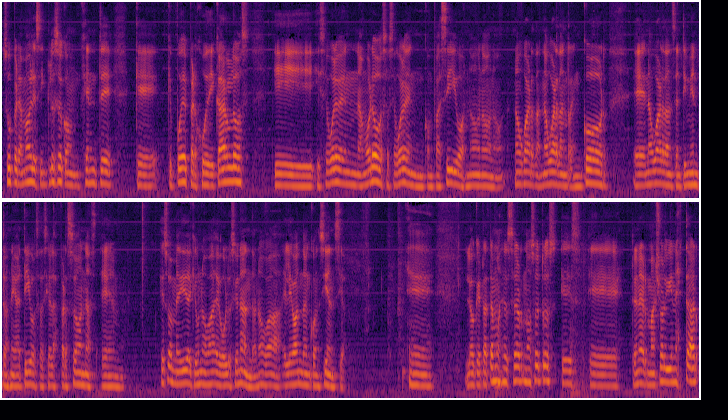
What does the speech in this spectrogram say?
súper amables incluso con gente que, puede perjudicarlos y, se vuelven amorosos, se vuelven compasivos, no, no, no, no guardan, no guardan rencor, eh, no guardan sentimientos negativos hacia las personas. Eh, eso a medida que uno va evolucionando, ¿no? va elevando en conciencia. Eh, lo que tratamos de hacer nosotros es tener mayor bienestar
